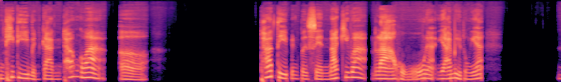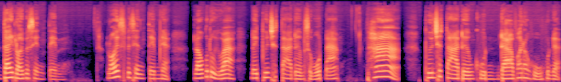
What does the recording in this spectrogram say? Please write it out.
ณฑ์ที่ดีเหมือนกันเท่ากับว่าเอ่อถ้าตีเป็นเปอร์เซ็นต์นะคิดว่าราหูเนี่ยย้ายมาอยู่ตรงเนี้ย ได้ร้อยเปอร์เซ็นต์เต็มร้อยเปอร์เซ็นต์เต็มเนี่ยเราก็ดูว่าในพื้นชะตาเดิมสมมตินะ ถ้าพื้นชะตาเดิมคุณดาวพระราหูคุณเนี่ย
